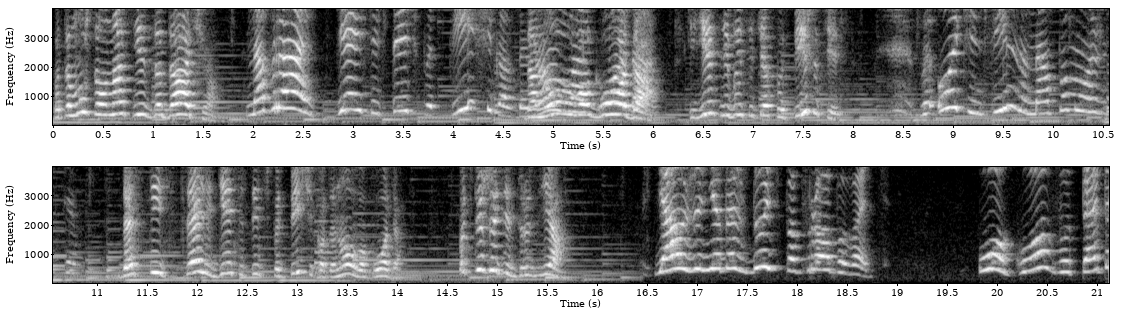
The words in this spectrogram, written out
потому что у нас есть задача Набрать 10 тысяч подписчиков до, до Нового года. И если вы сейчас подпишетесь, Вы очень сильно нам поможете. достичь цели 10 тысяч подписчиков до Нового года. Подпишитесь, друзья. Я уже не дождусь попробовать. Ого, вот это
